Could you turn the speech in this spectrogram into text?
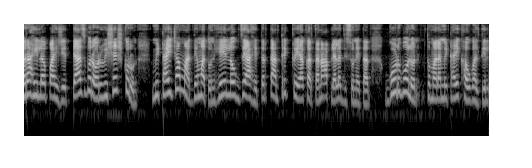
राहिलं पाहिजे. त्याचबरोबर विशेष करून मिठाईच्या माध्यमातून हे लोक जे आहेत तर तांत्रिक क्रिया करताना आपल्याला दिसून येतात. गोड बोलून तुम्हाला मिठाई खाऊ घालतील.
